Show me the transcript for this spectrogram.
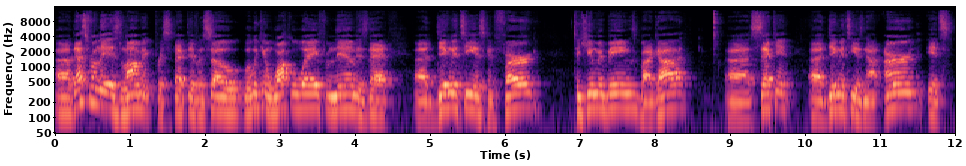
uh, that's from the Islamic perspective, and so what we can walk away from them is that uh, dignity is conferred to human beings by God. Uh, second, uh, dignity is not earned; it's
